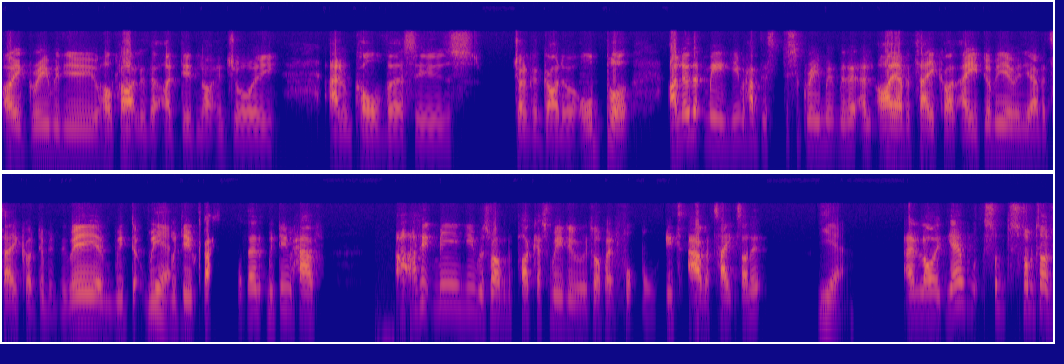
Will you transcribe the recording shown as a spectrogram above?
I, agree with you wholeheartedly that I did not enjoy Adam Cole versus John Gargano at all. But I know that me and you have this disagreement with it, and I have a take on AEW, and you have a take on WWE, and we do, we, Yeah. we do clash. But then we do have. I I think me and you as well with the podcast we do, we talk about football. It's our takes on it. Yeah, And like, yeah, some, sometimes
